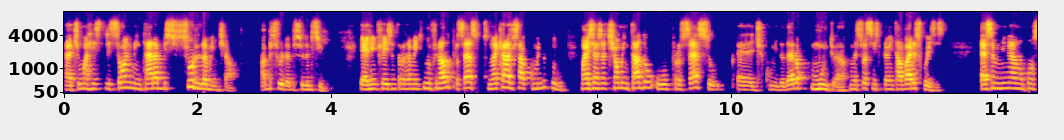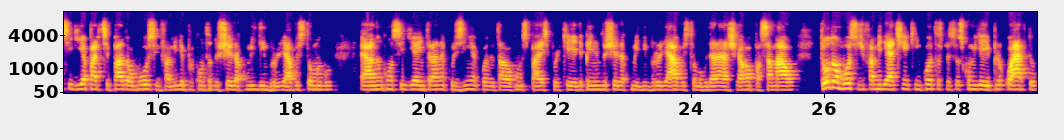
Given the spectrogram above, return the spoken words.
ela tinha uma restrição alimentar absurdamente alta. Absurdo, absurdo, absurdo. E a gente fez um tratamento no final do processo, não é que ela estava comendo tudo, mas já, já tinha aumentado o processo é, de comida dela muito. Ela começou assim, a experimentar várias coisas. Essa menina não conseguia participar do almoço em família por conta do cheiro da comida, embrulhava o estômago. Ela não conseguia entrar na cozinha quando estava com os pais, porque dependendo do cheiro da comida, embrulhava o estômago dela, ela chegava a passar mal. Todo almoço de família que, enquanto as pessoas comiam, ir para o quarto,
